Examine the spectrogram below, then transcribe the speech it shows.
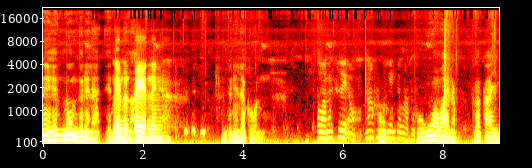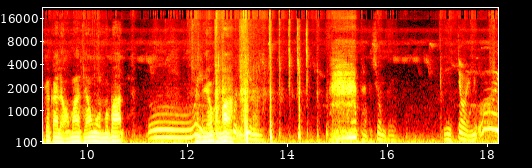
นี่เห็นมุมตัวนี้แหละห็ไม่เห็นมันเป็นในนี้เห็นตัวนี้แล้วก่อนเพราะว่ามันเคยออกเนาะข้างบนเห็นกับว่าบุผูงัวไว้แล้วก็ไกลก็ไกลแล้วออกมาจะเอางัวมาบ้านโอ้ยเดี๋ยวผมว่าขุนดินอ่าท่านผู้ชมเลยนี่จ่อยนี่โอ้ย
